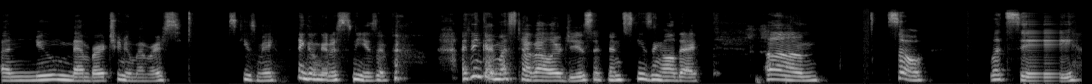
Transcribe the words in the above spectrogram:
a new member, two new members. Excuse me, I think I'm gonna sneeze. I think I must have allergies. I've been sneezing all day. Um, so let's see.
